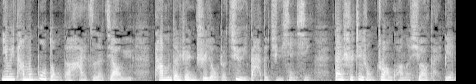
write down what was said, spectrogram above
因为他们不懂得孩子的教育，他们的认知有着巨大的局限性。但是这种状况呢，需要改变，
